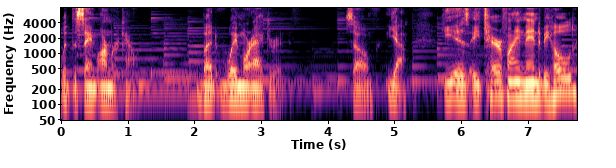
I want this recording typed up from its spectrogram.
with the same armor count, but way more accurate. So, yeah, he is a terrifying man to behold.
